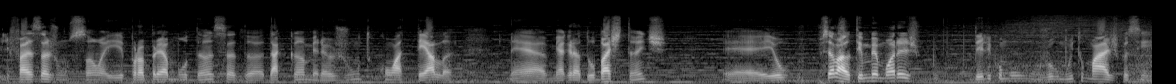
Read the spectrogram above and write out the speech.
ele faz essa junção aí, própria mudança da, da câmera junto com a tela, né? Me agradou bastante. É, eu, sei lá, eu tenho memórias dele como um jogo muito mágico, assim.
